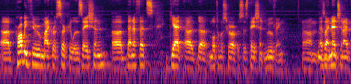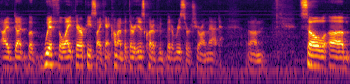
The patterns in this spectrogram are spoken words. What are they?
Uh, probably through microcirculation uh, benefits, get uh, the multiple sclerosis patient moving. Um, As I mentioned, I've, I've done, but with the light therapy, so I can't comment, but there is quite a bit of research here on that. Um, so um,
